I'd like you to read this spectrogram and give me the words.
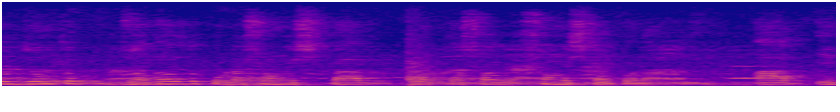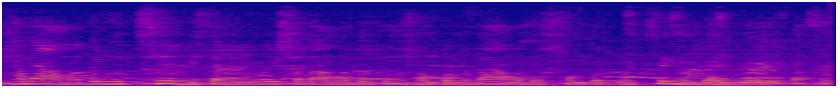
পর্যন্ত যথাযথ কোটা সংস্কার সংস্কার করা। আর এখানে আমাদের হচ্ছে বিচার বিভাগের সাথে আমাদের কোনো সম্পর্ক না আমাদের সম্পর্ক হচ্ছে নির্বাহী বিভাগের কাছে।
